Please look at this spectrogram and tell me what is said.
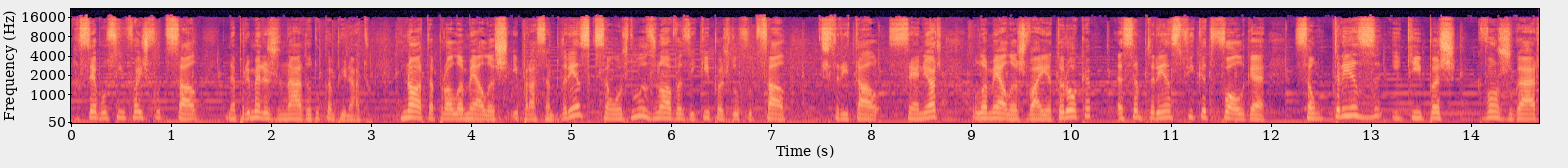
recebe o Sinfãs Futsal na primeira jornada do campeonato. Nota para o Lamelas e para a Sampedrense, que são as duas novas equipas do futsal distrital sénior. O Lamelas vai a Tarouca, a Sampedrense fica de folga. São 13 equipas que vão jogar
